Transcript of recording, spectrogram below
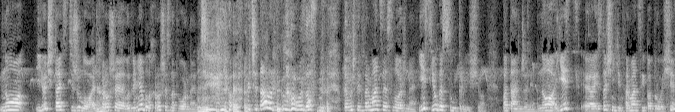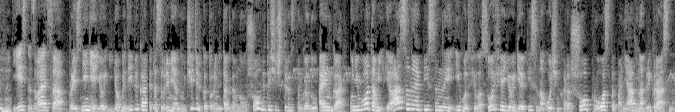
Но ее читать тяжело. Это mm-hmm. хорошее, вот для меня было хорошее снотворное. То есть я почитала одну главу, заснула, потому что информация сложная. Есть йога-сутры еще, Патанджали. Но есть э, источники информации попроще. Mm-hmm. Есть, называется «Прояснение йоги». Йога Дипика — это современный учитель, который не так давно ушел, в 2014 году, Айнгар. У него там и асаны описаны, и вот философия йоги описана очень хорошо, просто, понятно, да. прекрасно.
